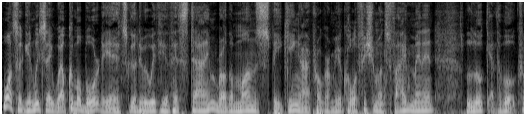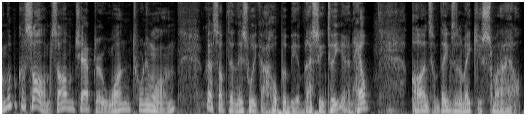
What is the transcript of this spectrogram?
Once again, we say welcome aboard. It's good to be with you this time. Brother Munn speaking. Our program here called A Fisherman's Five Minute Look at the Book from the book of Psalms, Psalm chapter 121. We've got something this week I hope will be a blessing to you and help on some things that'll make you smile.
